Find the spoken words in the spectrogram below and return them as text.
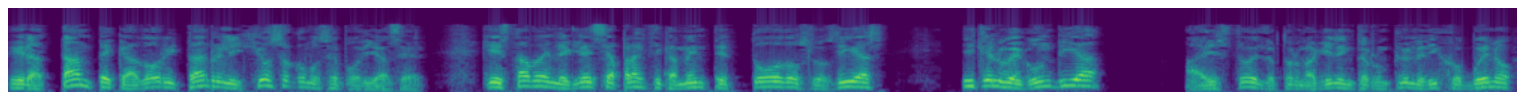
era tan pecador y tan religioso como se podía ser, que estaba en la iglesia prácticamente todos los días, y que luego un día... A esto el doctor Magui le interrumpió y le dijo, bueno,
